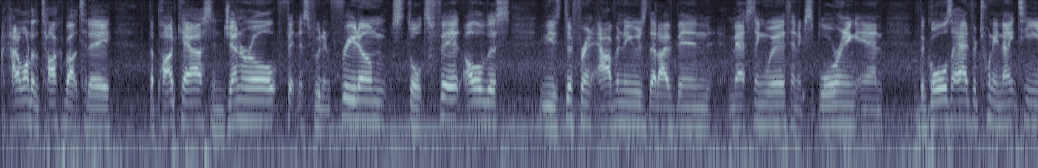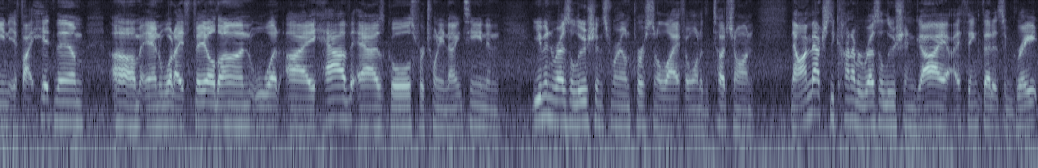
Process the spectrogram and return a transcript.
I kind of wanted to talk about today the podcast in general, fitness, food, and freedom, Stolz Fit, all of this, these different avenues that I've been messing with and exploring, and the goals I had for 2019, if I hit them, um, and what I failed on, what I have as goals for 2019, and even resolutions for my own personal life I wanted to touch on. Now, I'm actually kind of a resolution guy. I think that it's a great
